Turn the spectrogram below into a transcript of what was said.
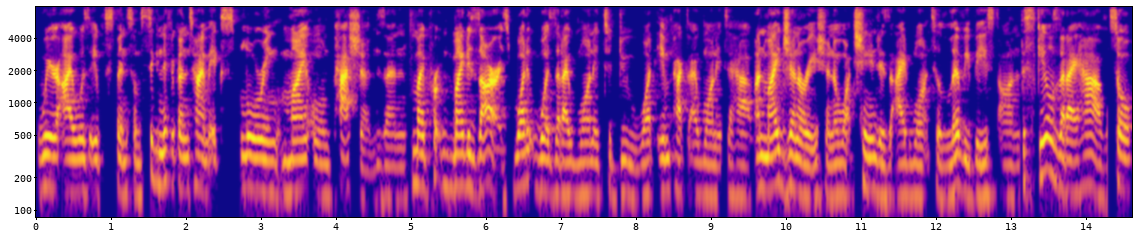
where I was able to spend some significant time exploring my own passions and my my desires, what it was that I wanted to do, what impact I wanted to have on my generation, and what changes I'd want to levy based on the skills that I have. So,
